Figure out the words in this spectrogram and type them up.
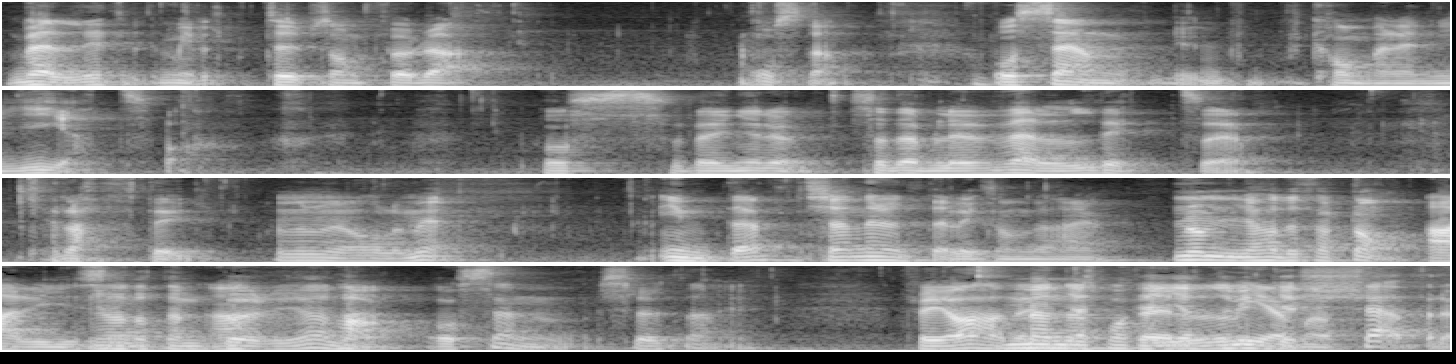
Väldigt milt, typ som förra osten. Och sen kommer en get bara. Och svänger runt. Så den blev väldigt eh, kraftig. Om jag håller med. Inte? Känner du inte liksom den här Men jag hade tvärtom. arg... Jag hade att den började. Ja, och sen slutar den. För jag hade Men en den jättelemma jättemycket chèvre,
